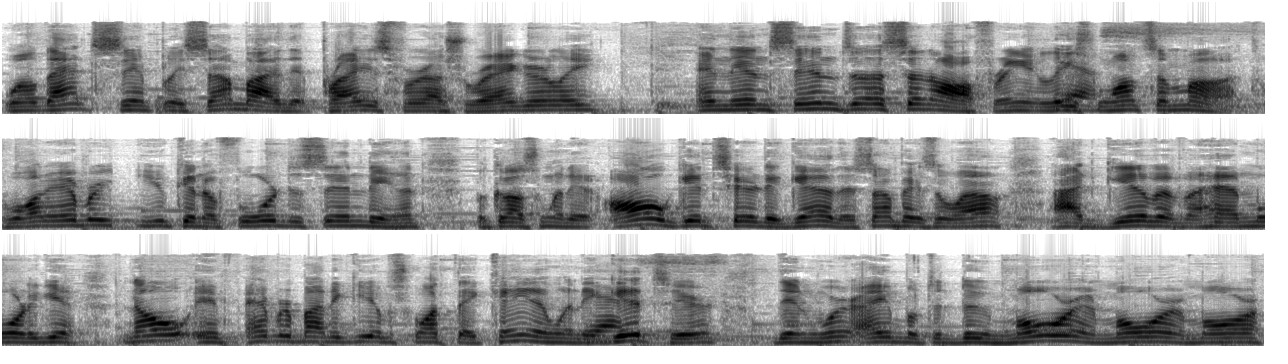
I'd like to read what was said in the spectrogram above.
Well, that's simply somebody that prays for us regularly and then sends us an offering at least yes. once a month, whatever you can afford to send in, because when it all gets here together, some people say, well, I'd give if I had more to give. No, if everybody gives what they can when yes. it gets here, then we're able to do more and more and more.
